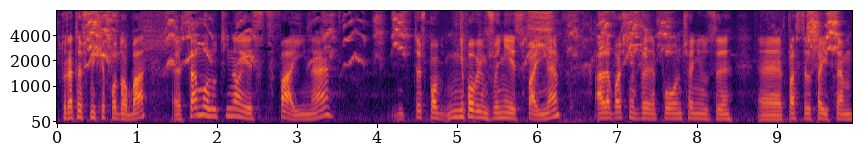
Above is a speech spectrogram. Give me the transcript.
która też mi się podoba. E, Samo Lutino jest fajne, też nie powiem, że nie jest fajne, ale właśnie w połączeniu z Pastel Face'em,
